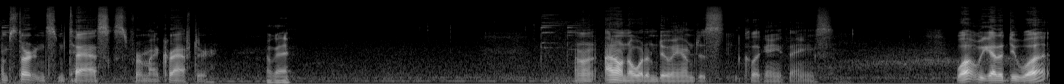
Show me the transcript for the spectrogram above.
I'm starting some tasks for my crafter. Okay. I don't. I don't know what I'm doing. I'm just clicking things. What? We gotta do what?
